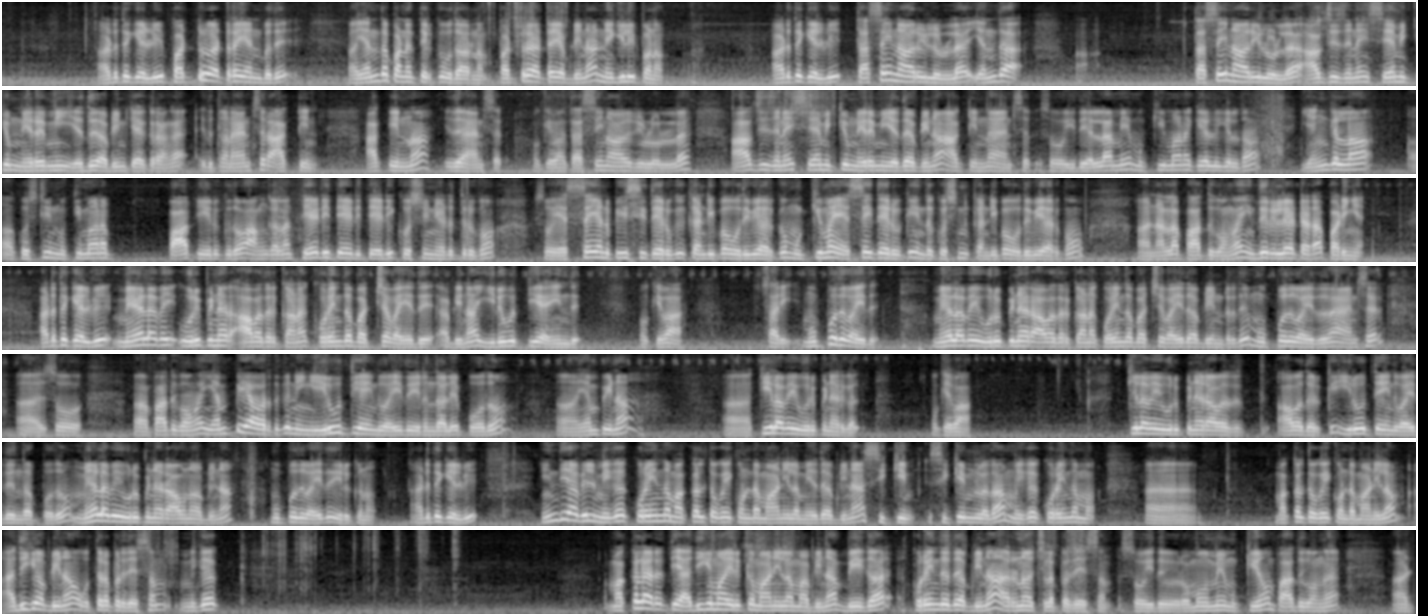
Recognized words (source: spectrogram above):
அடுத்த கேள்வி பற்று அட்டை என்பது எந்த பணத்திற்கு உதாரணம்? பற்று அட்டை அப்படின்னா நெகிழி பணம். அடுத்த கேள்வி தசை நாரில் உள்ள எந்த தசை நாரில் உள்ள ஆக்சிஜனை சேமிக்கும் நிறமி எது அப்படின்னு கேட்குறாங்க இதுக்கான ஆன்சர் ஆக்டின் ஆக்டின்னா இது ஆன்சர் ஓகேவா தசை நாரில் உள்ள ஆக்சிஜனை சேமிக்கும் நிறமி எது அப்படின்னா ஆக்டின் தான் ஆன்சர் ஸோ இது எல்லாமே முக்கியமான கேள்விகள் தான். எங்கெல்லாம் கொஸ்டின் முக்கியமான பார்ட் இருக்குதோ அங்கெல்லாம் தேடி தேடி தேடி கொஸ்டின் எடுத்திருக்கோம். ஸோ எஸ்ஐ அண்ட் பிசி தேர்வுக்கு கண்டிப்பாக உதவியாக இருக்கும். முக்கியமாக எஸ்ஐ தேர்வுக்கு இந்த கொஸ்டின் கண்டிப்பாக உதவியாக இருக்கும். நல்லா பார்த்துக்கோங்க. இது ரிலேட்டடாக படிங்க. அடுத்த கேள்வி மேலவை உறுப்பினர் ஆவதற்கான குறைந்தபட்ச வயது அப்படின்னா இருபத்தி ஐந்து. ஓகேவா சாரி முப்பது வயது. மேலவை உறுப்பினர் ஆவதற்கான குறைந்தபட்ச வயது அப்படின்றது முப்பது வயது தான் ஆன்சர் ஸோ பார்த்துக்கோங்க எம்பி ஆகிறதுக்கு நீங்கள் இருபத்தி ஐந்து வயது இருந்தாலே போதும். எம்பினா கீழவை உறுப்பினர்கள். ஓகேவா கீழவை உறுப்பினர் ஆவதற்கு ஆவதற்கு இருபத்தைந்து வயது இருந்தால் போதும். மேலவை உறுப்பினர் ஆகணும் அப்படின்னா முப்பது வயது இருக்கணும். அடுத்த கேள்வி. இந்தியாவில் மிக குறைந்த மக்கள் தொகை கொண்ட மாநிலம் எது அப்படின்னா சிக்கிம். சிக்கிமில் தான் மிக குறைந்த ம- மக்கள் தொகை கொண்ட மாநிலம். அதிகம் அப்படின்னா உத்தரப்பிரதேசம். மிக மக்கள் அடர்த்தி அதிகமாக இருக்க மாநிலம் அப்படின்னா பீகார் குறைந்தது அப்படின்னா அருணாச்சல பிரதேசம். ஸோ இது ரொம்பவுமே முக்கியம். பார்த்துக்கோங்க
